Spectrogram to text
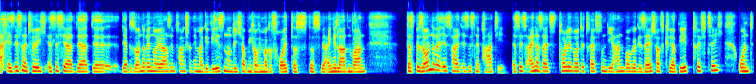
Ach, es ist natürlich, es ist ja der, der, der besondere Neujahrsempfang schon immer gewesen und ich habe mich auch immer gefreut, dass, dass wir eingeladen waren. Das Besondere ist halt, es ist eine Party. Es ist einerseits tolle Leute treffen, die Hamburger Gesellschaft querbeet trifft sich und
